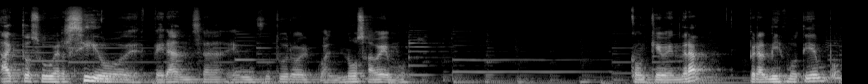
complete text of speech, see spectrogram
acto subversivo de esperanza en un futuro del cual no sabemos con qué vendrá, pero al mismo tiempo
